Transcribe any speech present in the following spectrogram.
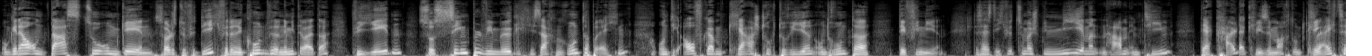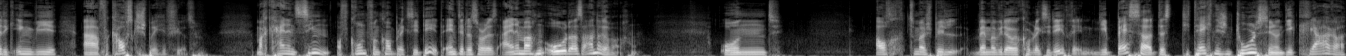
Und genau um das zu umgehen, solltest du für dich, für deine Kunden, für deine Mitarbeiter, für jeden so simpel wie möglich die Sachen runterbrechen und die Aufgaben klar strukturieren und runter definieren. Das heißt, ich würde zum Beispiel nie jemanden haben im Team, der Kaltakquise macht und gleichzeitig irgendwie äh, Verkaufsgespräche führt. Macht keinen Sinn aufgrund von Komplexität. Entweder soll das eine machen oder das andere machen. Und auch zum Beispiel, wenn wir wieder über Komplexität reden, je besser das, die technischen Tools sind und je klarer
